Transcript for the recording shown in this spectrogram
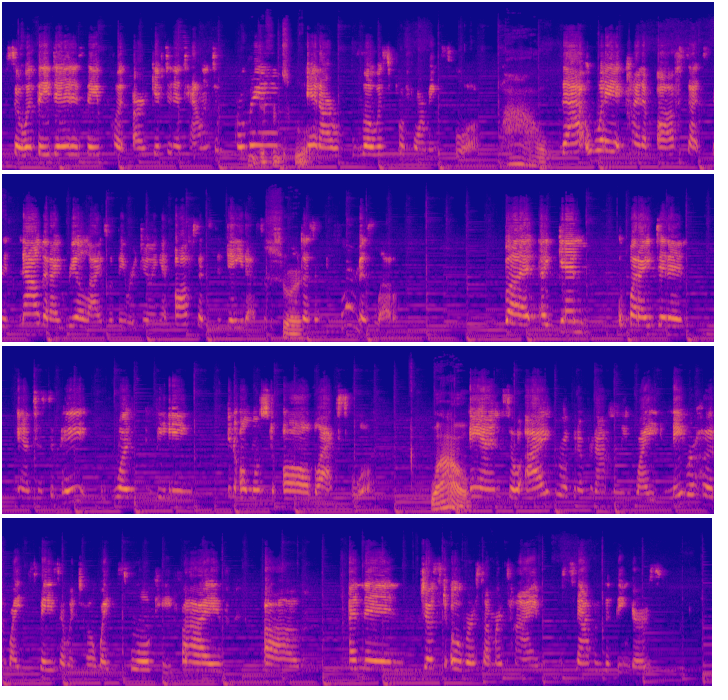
So what they did is they put our gifted and talented program in our lowest performing school. Wow. That way it kind of offsets the now that I realize what they were doing, it offsets the data so the Sure. school doesn't perform as low. But again, what I didn't anticipate was being in almost all black school. Wow. And so I grew up in a predominantly white neighborhood, white space. I went to a white school, K 5. Um, and then just over summertime, snap of the fingers,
